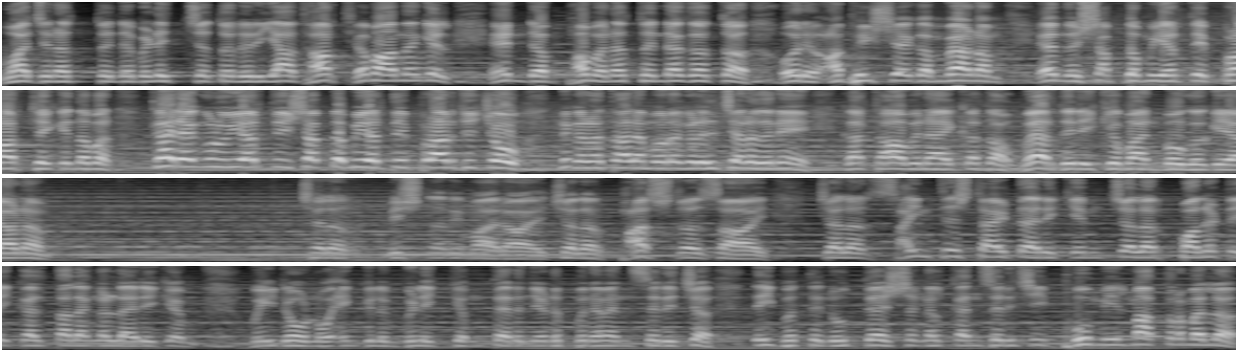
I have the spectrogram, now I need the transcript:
വചനത്തിന്റെ വെളിച്ചത്തിൽ ഒരു യാഥാർത്ഥ്യമാണെങ്കിൽ എന്റെ ഭവനത്തിന്റെ അകത്ത് ഒരു അഭിഷേകം വേണം എന്ന് ശബ്ദമുയർത്തി പ്രാർത്ഥിക്കുന്നവർ. കരങ്ങൾ ഉയർത്തി ശബ്ദമുയർത്തി പ്രാർത്ഥിച്ചോ. നിങ്ങളുടെ തലമുറകളിൽ ചിലതിനെ കർത്താവിനായി കർത്താവ് വേർതിരിക്കുവാൻ പോകുകയാണ്. ചിലർ മിഷണറിമാരായി ചിലർ പാസ്റ്റേഴ്സായി ചിലർ സയന്റിസ്റ്റ് ആയിട്ടായിരിക്കും ചിലർ പൊളിറ്റിക്കൽ തലങ്ങളിലായിരിക്കും. വി ഡോണ്ട് നോ എങ്കിലും വിളിക്കും തെരഞ്ഞെടുപ്പിനനുസരിച്ച് ദൈവത്തിന്റെ ഉദ്ദേശങ്ങൾക്കനുസരിച്ച് ഈ ഭൂമിയിൽ മാത്രമല്ല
